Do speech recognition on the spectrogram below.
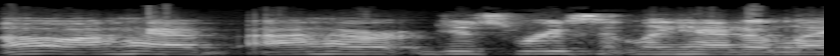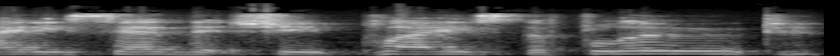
Oh, I have. I heard, just recently had a lady said that she plays the flute.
